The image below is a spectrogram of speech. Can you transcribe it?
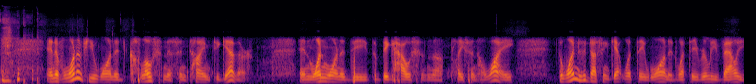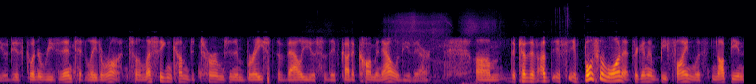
and if one of you wanted closeness and time together, and one wanted the the big house and the place in Hawaii. The one who doesn't get what they wanted, what they really valued, is going to resent it later on. So unless they can come to terms and embrace the value, so they've got a commonality there. Um, because if, if if both of them want it, they're going to be fine with not being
